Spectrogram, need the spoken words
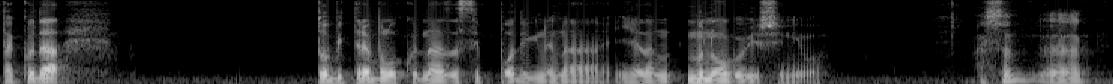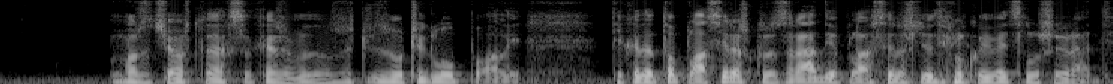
Tako da, to bi trebalo kod nas da se podigne na jedan mnogo viši nivo. A sad, e, možda će ovo što ja sad kažem da zvuči glupo, ali ti kada to plasiraš kroz radio, plasiraš ljudima koji već slušaju radio.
